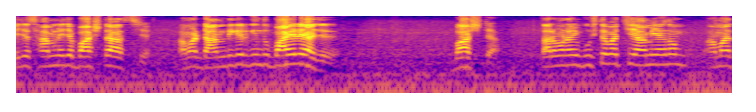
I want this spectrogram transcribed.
এই যে সামনে যে বাসটা আসছে, আমার ডান দিকের কিন্তু বাইরে আছে বাসটা। তার মানে আমি বুঝতে পারছি, আমি একদম আমার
